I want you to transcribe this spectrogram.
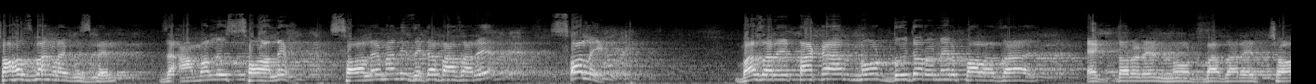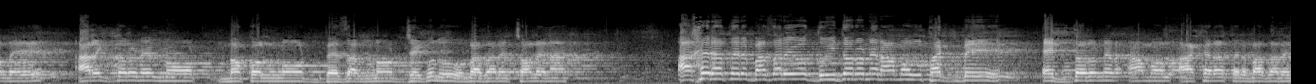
সহজ বাংলায় বুঝবেন যে আমলে সলে সলে মানে যেটা বাজারে চলে। বাজারে টাকার নোট দুই ধরনের পাওয়া যায়। এক ধরনের নোট বাজারে চলে, আরেক ধরনের নোট, নকল নোট, বেজাল নোট, যেগুলো বাজারে চলে না। আখেরাতের বাজারেও দুই ধরনের আমল থাকবে। এক ধরনের আমল আখেরাতের বাজারে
